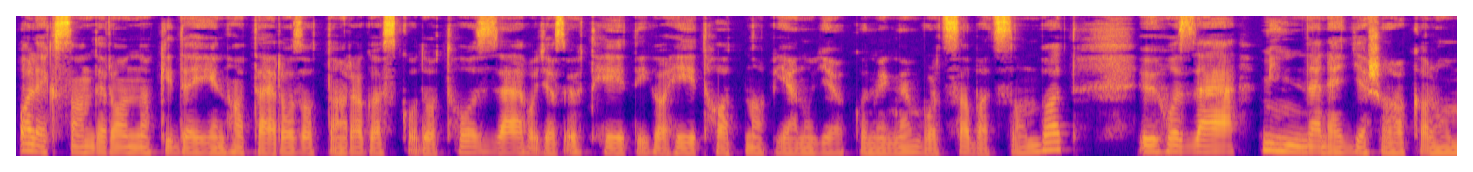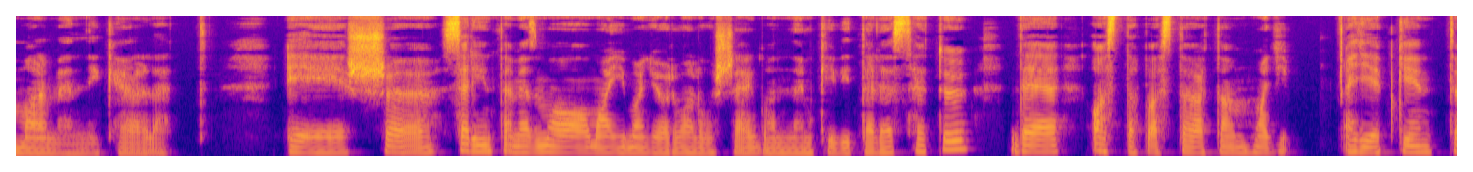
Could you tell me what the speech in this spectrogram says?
Alexander annak idején határozottan ragaszkodott hozzá, hogy az öt hétig, a hét-hat napján, ugye akkor még nem volt szabad szombat, ő hozzá minden egyes alkalommal menni kellett. És szerintem ez ma a mai magyar valóságban nem kivitelezhető, de azt tapasztaltam, hogy egyébként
